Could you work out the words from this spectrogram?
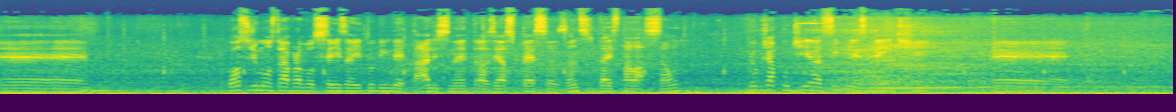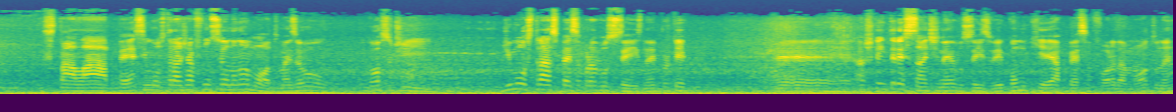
É... gosto de mostrar para vocês aí tudo em detalhes, né? Trazer as peças antes da instalação. Eu já podia simplesmente é, instalar a peça e mostrar já funcionando a moto, mas eu gosto de, de mostrar as peças para vocês, né? Porque é, acho que é interessante, né? Vocês ver como que é a peça fora da moto, né?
